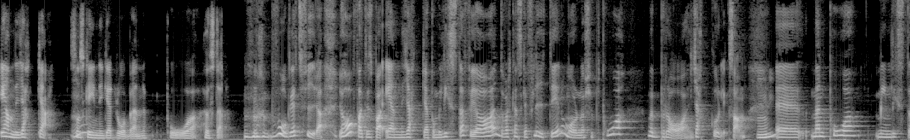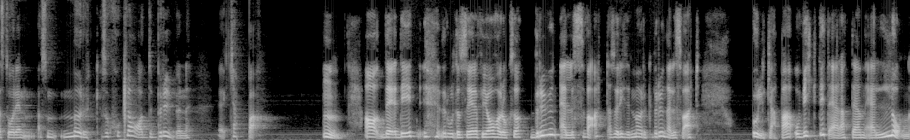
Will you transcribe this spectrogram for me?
en jacka som ska in i garderoben på hösten. Vågrätt 4. Jag har faktiskt bara en jacka på min lista för jag har ändå varit ganska flitig genom åren och köpt på med bra jackor liksom. Eh, men på min lista står det en alltså, mörk, alltså chokladbrun eh, kappa. Mm. Ja, det, det är roligt att säga det för jag har också brun eller svart, alltså riktigt mörkbrun eller svart ullkappa och viktigt är att den är lång.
